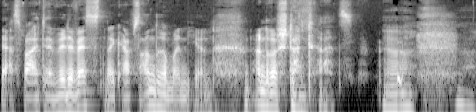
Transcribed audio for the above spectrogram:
Ja, es war halt der Wilde Westen, da gab es andere Manieren und andere Standards. Ja. ja.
